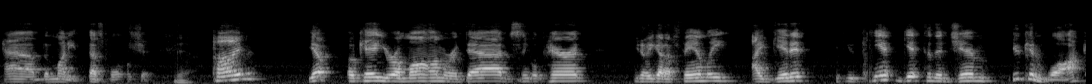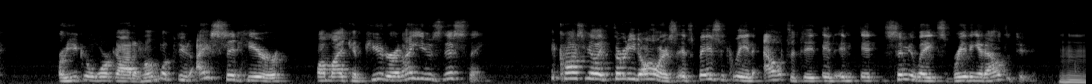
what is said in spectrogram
have the money. That's bullshit. Yeah. Time. Yep. Okay, you're a mom or a dad, a single parent. You know, you got a family. I get it. If you can't get to the gym, you can walk, or you can work out at home. Look, dude, I sit here on my computer and I use this thing. It cost me like thirty dollars. It's basically an altitude. It, it, it simulates breathing at altitude. hmm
